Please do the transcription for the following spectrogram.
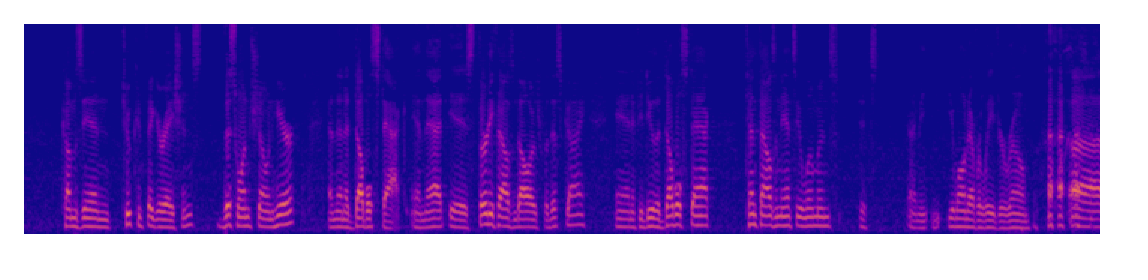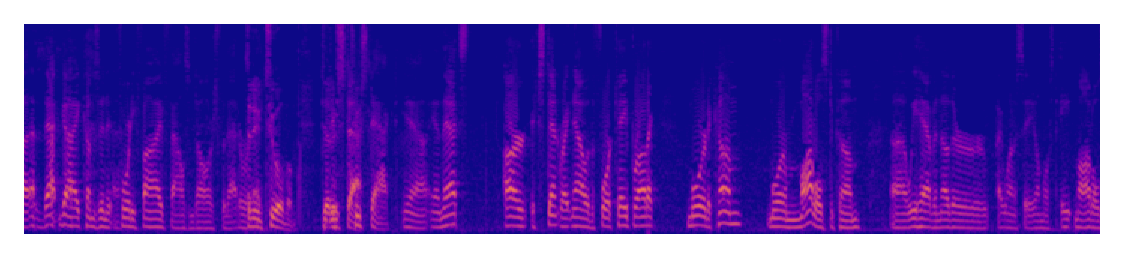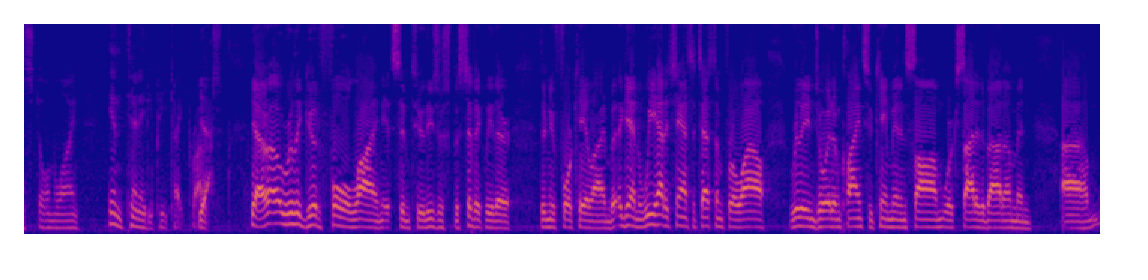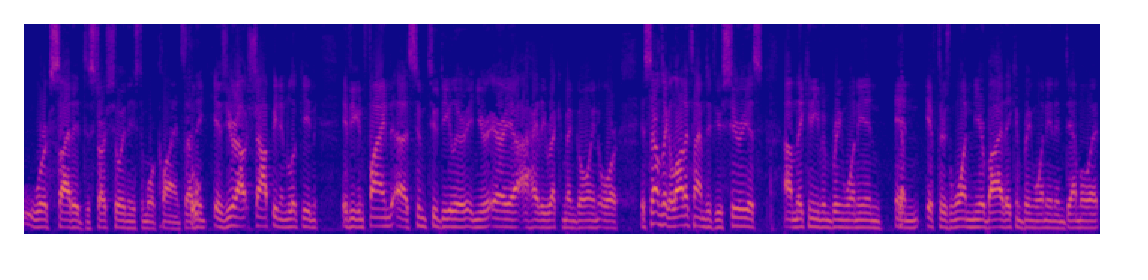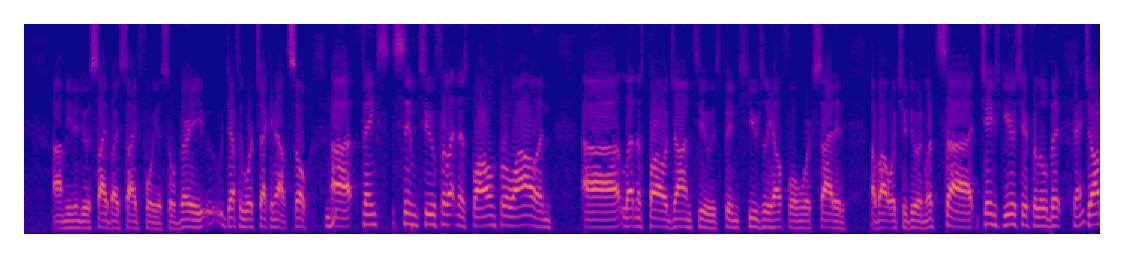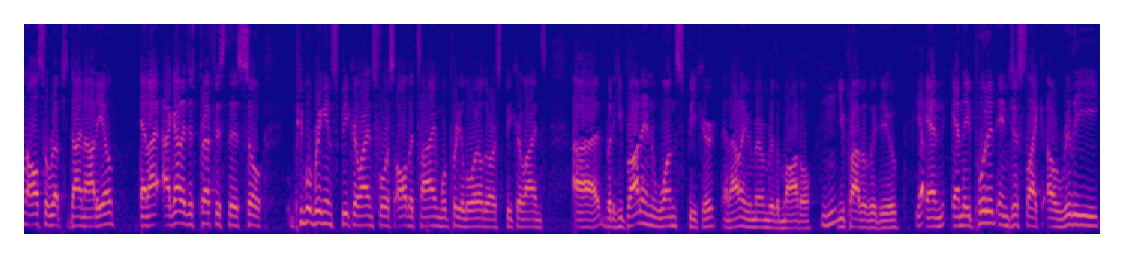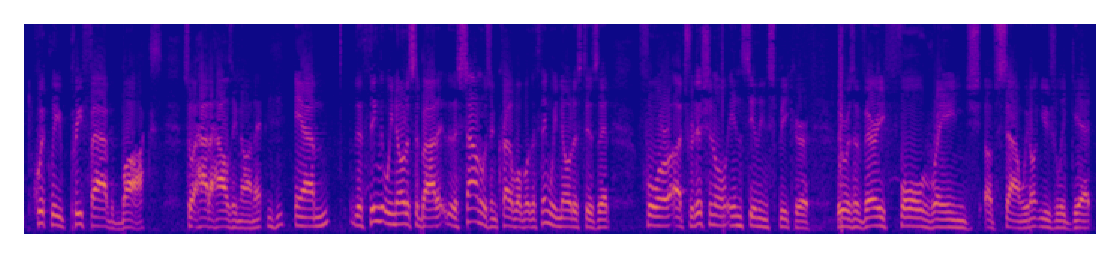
comes in two configurations. This one shown here, and then a double stack, and that is $30,000 for this guy. And if you do the double stack, 10,000 ANSI lumens, it's I mean, you won't ever leave your room. Uh, that guy comes in at forty-five thousand dollars for that array. To do two of them. To that do stacked. two stacked, yeah, and that's our extent right now with the 4K product. More to come, more models to come. Uh, we have another, I want to say, almost eight models still in the line in 1080p type products. Yeah, yeah, a really good full line at Sim 2. These are specifically their their new 4K line. But again, we had a chance to test them for a while. Really enjoyed them. Clients who came in and saw them were excited about them, and um, we're excited to start showing these to more clients. I think as you're out shopping and looking, if you can find a Sim 2 dealer in your area, I highly recommend going. Or it sounds like a lot of times, if you're serious, um, they can even bring one in, and if there's one nearby, they can bring one in and demo it um, even do a side by side for you. So very definitely worth checking out. So uh, thanks Sim2 for letting us borrow them for a while and uh, letting us borrow John too. It's been hugely helpful, and we're excited about what you're doing. Let's uh, change gears here for a little bit. Okay. John also reps Dynaudio, and I, I got to just preface this. So people bring in speaker lines for us all the time. We're pretty loyal to our speaker lines. Uh, but he brought in one speaker, and I don't even remember the model. You probably do. Yep. And and they put it in just like a really quickly prefabbed box, so it had a housing on it. And the thing that we noticed about it, the sound was incredible, but the thing we noticed is that for a traditional in-ceiling speaker, there was a very full range of sound. We don't usually get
